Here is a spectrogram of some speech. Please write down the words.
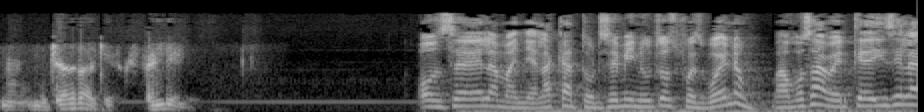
muchas gracias, que estén bien. 11 de la mañana, 14 minutos. Pues bueno, vamos a ver qué dice la...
